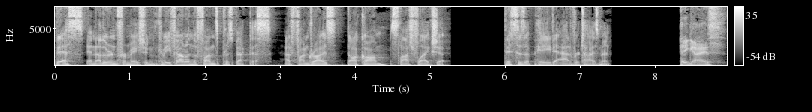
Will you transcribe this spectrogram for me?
This and other information can be found in the fund's prospectus at fundrise.com slash flagship. This is a paid advertisement. Hey guys,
